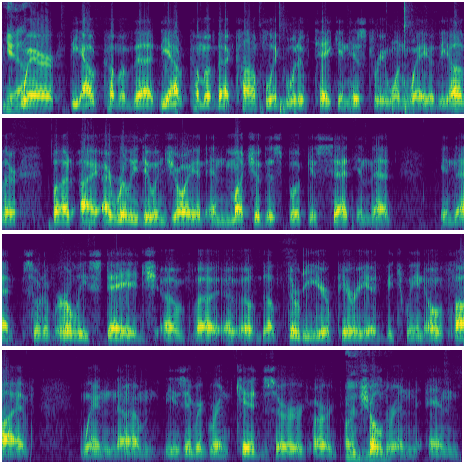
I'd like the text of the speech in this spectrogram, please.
Yeah. where the outcome of that the outcome of that conflict would have taken history one way or the other. But I, I really do enjoy it, and much of this book is set in that in that sort of early stage of uh, a 30 year period between 05 when um, these immigrant kids are, are, are children and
